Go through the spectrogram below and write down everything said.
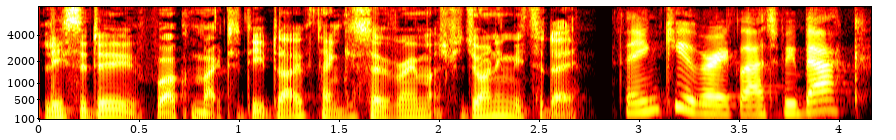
Lisa Du, welcome back to Deep Dive. Thank you so very much for joining me today. Thank you. Very glad to be back.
